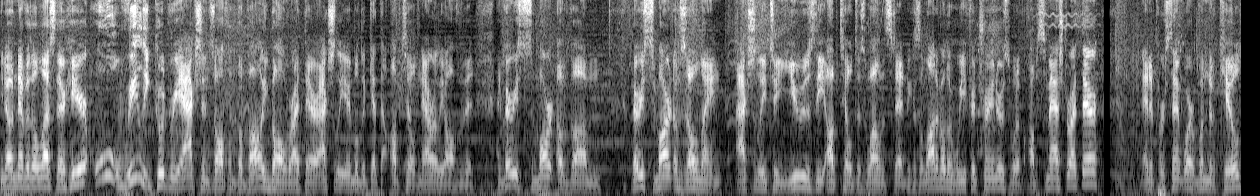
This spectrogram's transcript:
you know, nevertheless, they're here. Oh, really good reactions off of the volleyball right there. Actually able to get the up tilt narrowly off of it, and very smart of um very smart of Zolain, actually, to use the up tilt as well instead, because a lot of other Wii Fit trainers would have up smashed right there, and a percent where it wouldn't have killed.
